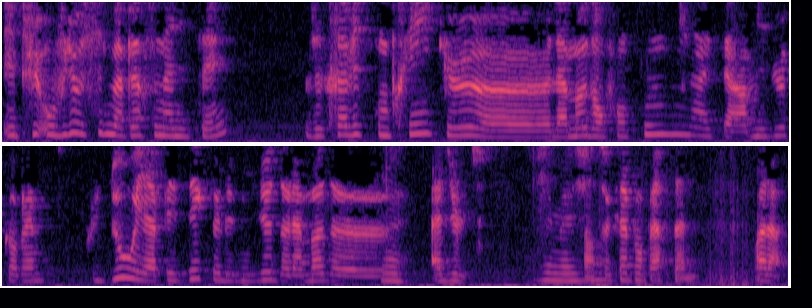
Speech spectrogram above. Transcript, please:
et puis au vu aussi de ma personnalité j'ai très vite compris que la mode enfantine était un milieu quand même plus doux et apaisé que le milieu de la mode euh, adulte. J'imagine. Un secret pour personne. Voilà.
